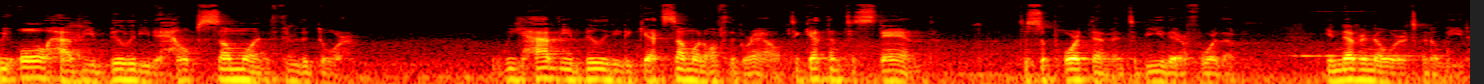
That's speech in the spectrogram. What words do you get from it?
We all have the ability to help someone through the door. We have the ability to get someone off the ground, to get them to stand, to support them, and to be there for them. You never know where it's going to lead.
